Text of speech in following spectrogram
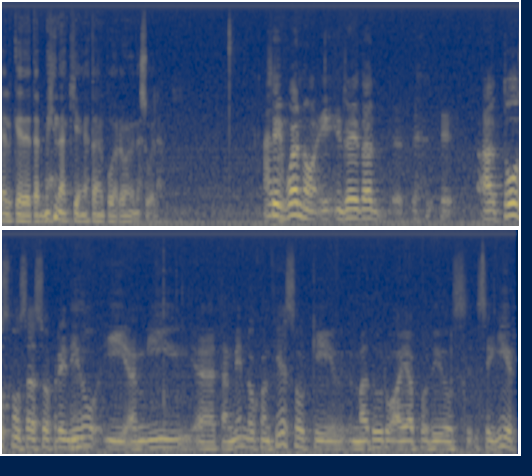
el que determina quién está en el poder en Venezuela. Sí, bueno, en realidad eh, eh, a todos nos ha sorprendido y a mí eh, también lo confieso que Maduro haya podido seguir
